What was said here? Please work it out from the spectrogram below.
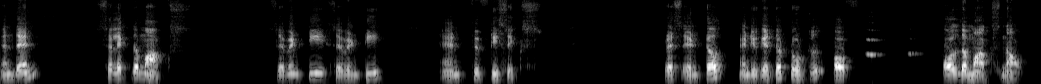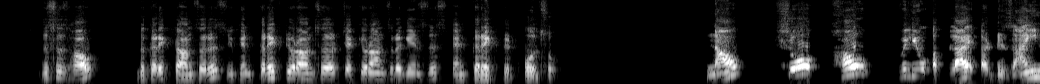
and then select the marks 70 70 and 56 press enter and you get the total of all the marks now. This is how the correct answer is. You can correct your answer, check your answer against this and correct it also. Now show how will you apply a design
